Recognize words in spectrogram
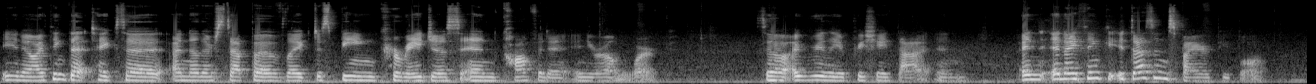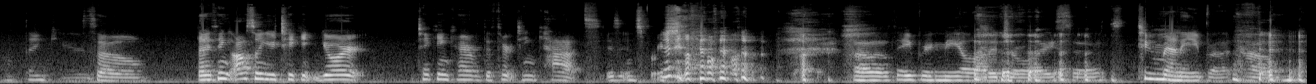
You know i think that takes a another step of like just being courageous and confident in your own work. So i really appreciate that and and and i think it does inspire people. Thank you. so and i think also you taking your taking care of the 13 cats is inspirational Oh, they bring me a lot of joy. So it's too many, but um,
